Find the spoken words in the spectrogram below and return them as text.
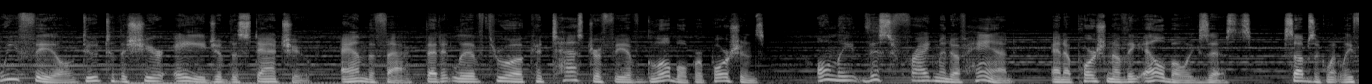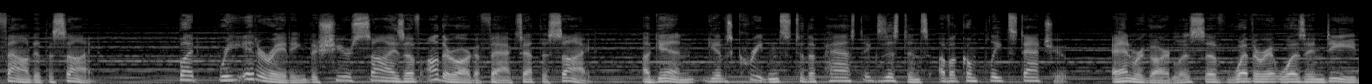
we feel due to the sheer age of the statue and the fact that it lived through a catastrophe of global proportions, only this fragment of hand and a portion of the elbow exists, subsequently found at the site. But reiterating the sheer size of other artifacts at the site, again gives credence to the past existence of a complete statue, and regardless of whether it was indeed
